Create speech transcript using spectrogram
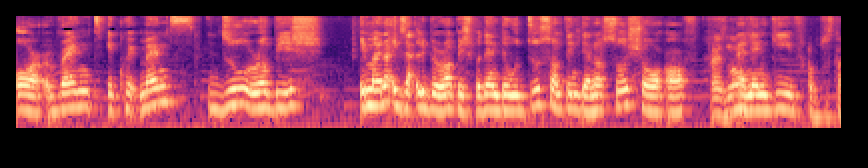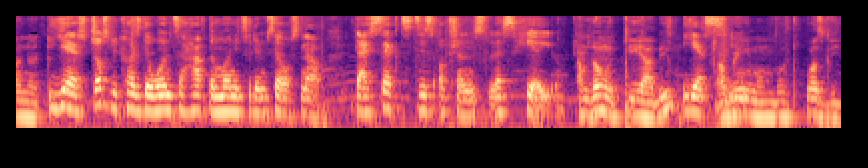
or rent equipment, do rubbish. It might not exactly be rubbish, but then they will do something they're not so sure of and then give. Up to standard. Yes, just because they want to have the money to themselves. Now, dissect these options. Let's hear you. I'm done with A, Abby. Yes. I'll bring him on board. What's B?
